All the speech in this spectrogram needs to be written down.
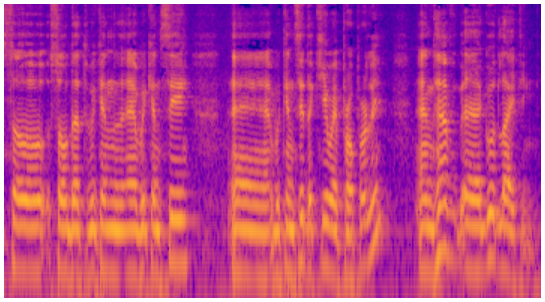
so so that we can uh, we can see we can see the keyway properly and have good lighting.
